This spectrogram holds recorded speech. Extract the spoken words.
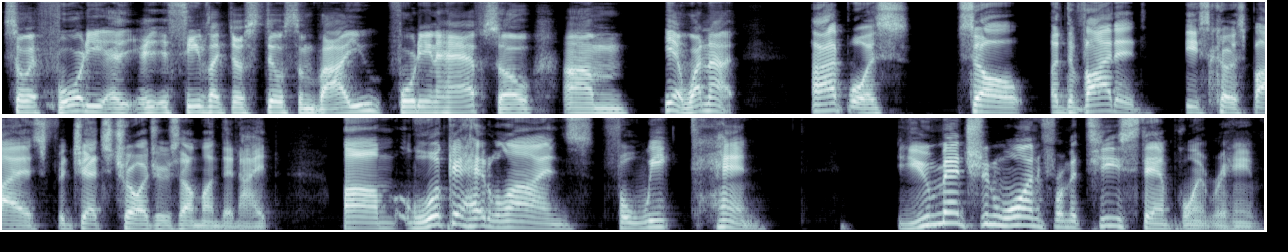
So at 40, it, it, seems like there's still some value, 40 and a half. So um, yeah, why not? All right, boys. So a divided East Coast bias for Jets Chargers on Monday night. Um, look ahead lines for week 10. You mentioned one from a T standpoint, Raheem.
